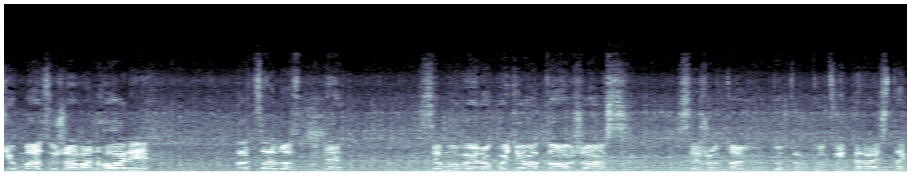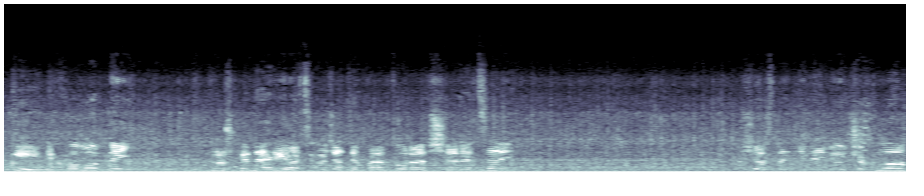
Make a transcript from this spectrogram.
ЮМАЗ уже в ангарі, а це у нас буде зимовий роботяга, то вже сижу там, ну, тут вітерець такий, не холодний, трошки нагрілося, хоча температура ще не цей. Зараз надінемо чохло.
